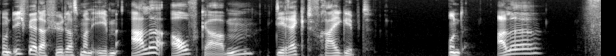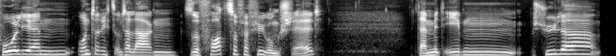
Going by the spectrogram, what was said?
Und ich wäre dafür, dass man eben alle Aufgaben direkt freigibt und alle Folien, Unterrichtsunterlagen sofort zur Verfügung stellt, damit eben Schüler,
